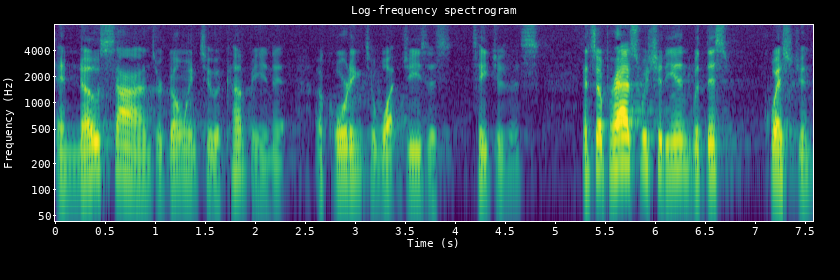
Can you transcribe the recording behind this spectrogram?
and no signs are going to accompany it according to what Jesus teaches us. And so perhaps we should end with this question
